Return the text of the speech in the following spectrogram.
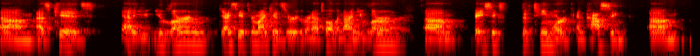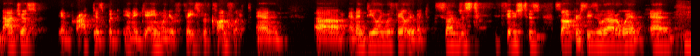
um, as kids, yeah, you you learn. I see it through my kids who are, who are now 12 and 9. You learn um, basics of teamwork and passing, um, not just in practice, but in a game when you're faced with conflict and um, and then dealing with failure. My son just finished his soccer season without a win, and hmm.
